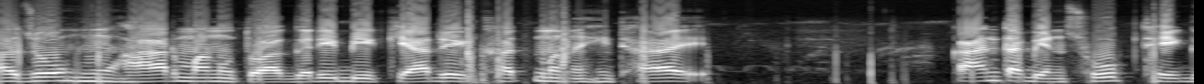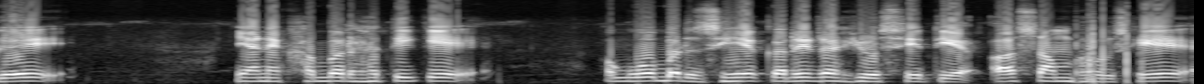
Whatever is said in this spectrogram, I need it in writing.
હજો હું હાર માનું તો આ ગરીબી ક્યારેય ખત્મ નહીં થાય. કાંતાબેન સૂપ થઈ ગઈ. એને ખબર હતી કે ગોબર જે કરી રહ્યો છે તે અસંભવ છે.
